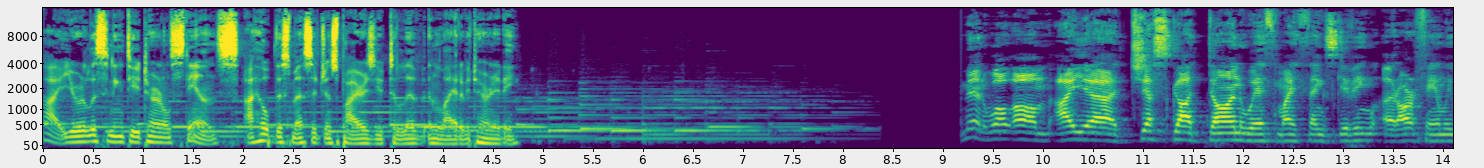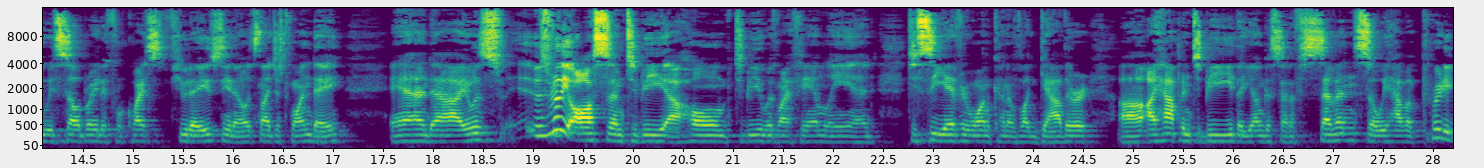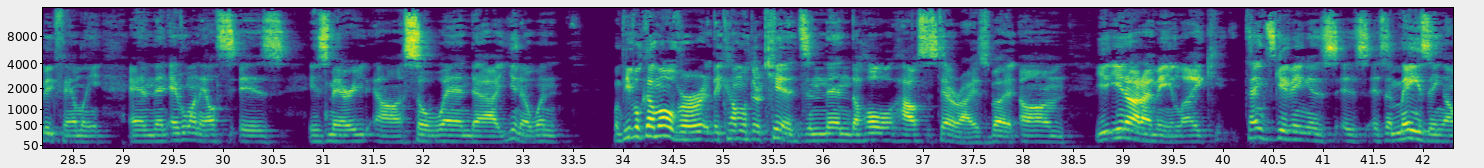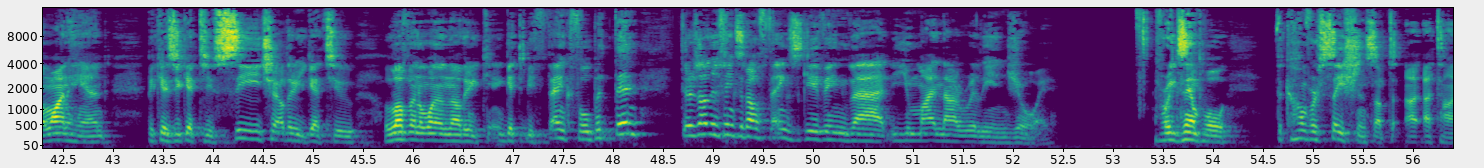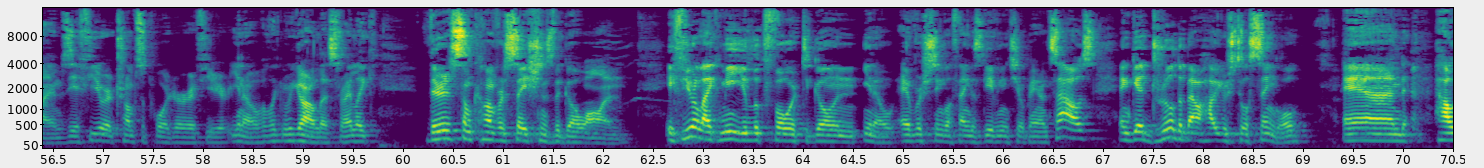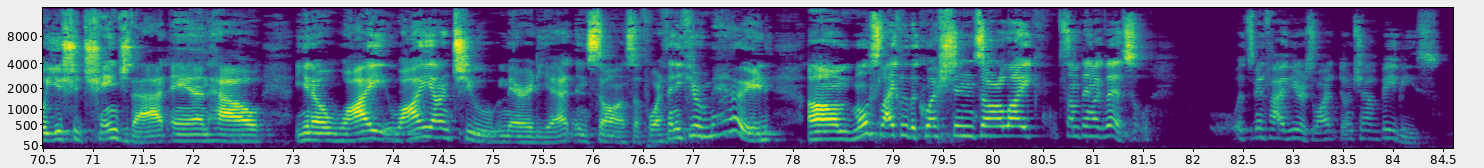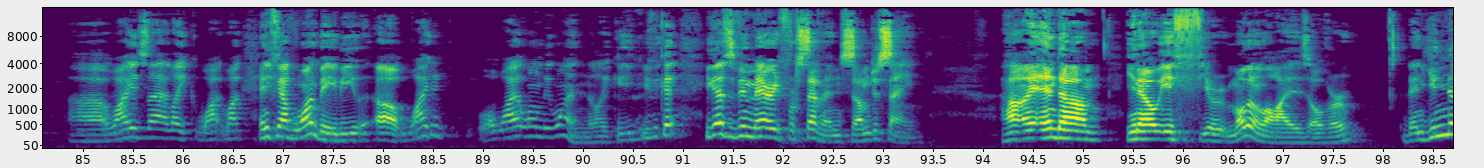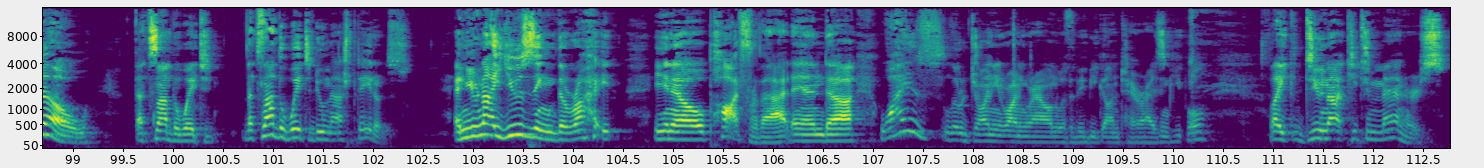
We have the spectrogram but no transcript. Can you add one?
Hi, you're listening to Eternal Stance. I hope this message inspires you to live in light of eternity. Man, well, um, I uh, just got done with my Thanksgiving at our family. We celebrated for quite a few days. You know, it's not just one day, and uh, it was it was really awesome to be at home, to be with my family, and to see everyone kind of like gather. Uh, I happen to be the youngest out of seven, so we have a pretty big family, and then everyone else is is married. Uh, so when uh, you know when when people come over, they come with their kids, and then the whole house is terrorized. But um, you, you know what I mean? Like Thanksgiving is is is amazing on one hand because you get to see each other, you get to love one another, you get to be thankful. But then there's other things about Thanksgiving that you might not really enjoy. For example, the conversations up to, at times. If you're a Trump supporter, if you're, you know, like regardless, right? Like there's some conversations that go on. If you're like me, you look forward to going, you know, every single Thanksgiving to your parents' house and get drilled about how you're still single and how you should change that and how, you know, why, why aren't you married yet and so on and so forth. And if you're married, um, most likely the questions are like something like this it's been five years. Why don't you have babies? Uh, why is that? Like, why? Why? And if you have one baby, uh, why did? Well, why only one? Like, you, you, guys have been married for seven, so I'm just saying. Uh, and um, you know, if your mother-in-law is over, then you know that's not the way to. That's not the way to do mashed potatoes, and you're not using the right you know, pot for that. And uh, why is little Johnny running around with a BB gun terrorizing people? Like do not teach him manners.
